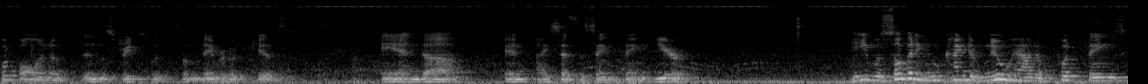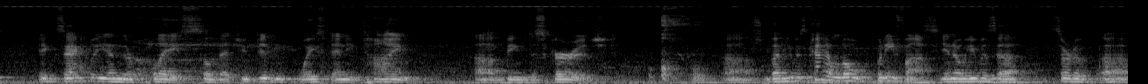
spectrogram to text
football in, a, in the streets with some neighborhood kids. And, uh, and I said the same thing here. He was somebody who kind of knew how to put things exactly in their place so that you didn't waste any time uh, being discouraged. Uh, but he was kind of low brifas, you know, he was a sort of, uh,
